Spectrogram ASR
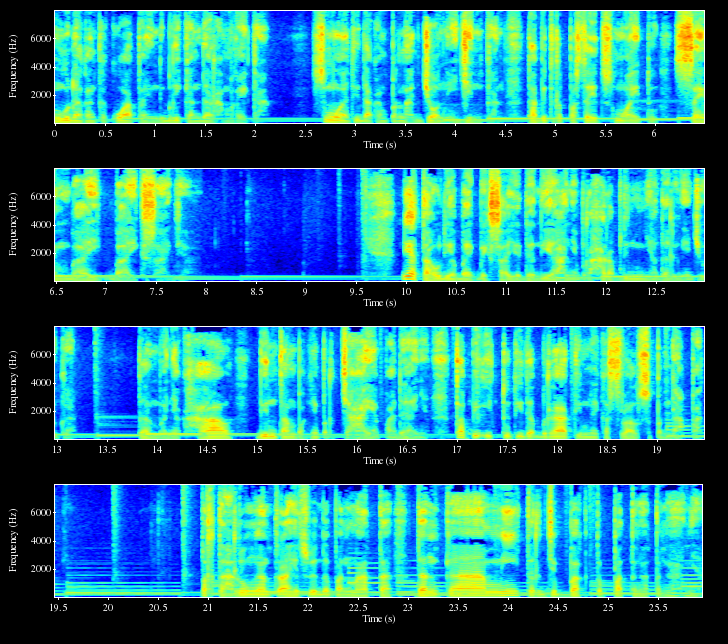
menggunakan kekuatan yang diberikan darah mereka. Semua yang tidak akan pernah John izinkan, tapi terlepas dari semua itu, Sam baik-baik saja. Dia tahu dia baik-baik saja dan dia hanya berharap Din menyadarinya juga. Dalam banyak hal, Din tampaknya percaya padanya. Tapi itu tidak berarti mereka selalu sependapat. Pertarungan terakhir sudah depan mata dan kami terjebak tepat tengah-tengahnya.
